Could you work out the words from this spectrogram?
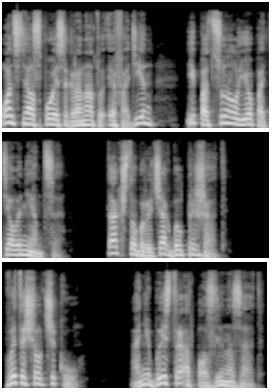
Он снял с пояса гранату F1 и подсунул ее под тело немца, так, чтобы рычаг был прижат. Вытащил чеку. Они быстро отползли назад.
